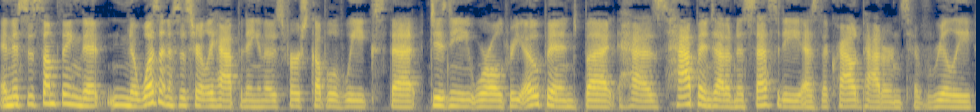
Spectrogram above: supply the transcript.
And this is something that, you know, wasn't necessarily happening in those first couple of weeks that Disney World reopened, but has happened out of necessity as the crowd patterns have really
